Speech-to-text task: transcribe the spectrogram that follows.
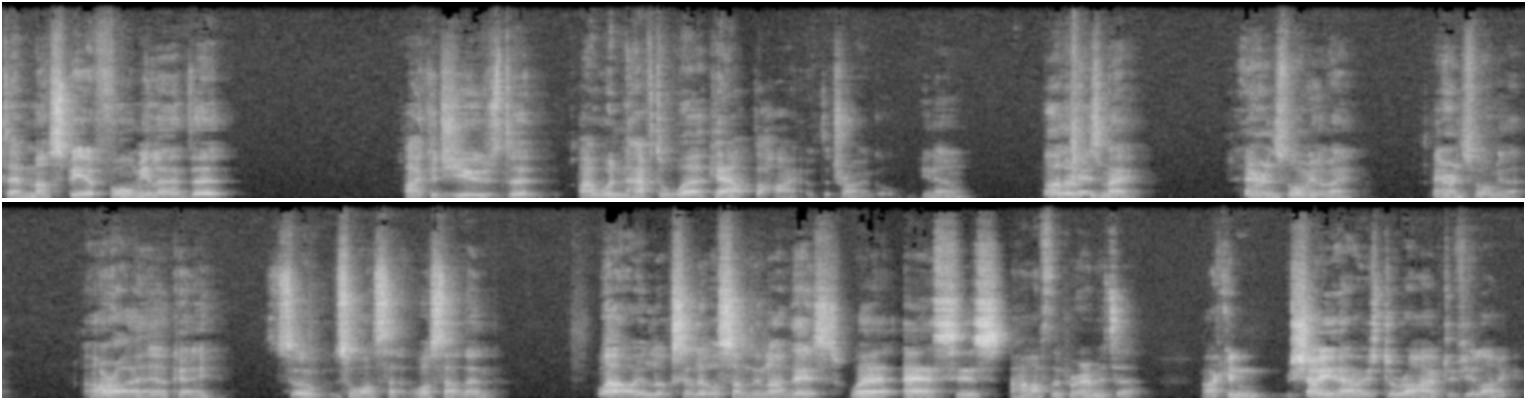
there must be a formula that I could use that I wouldn't have to work out the height of the triangle, you know? Well, there is, mate. Heron's formula, mate. Heron's formula. All right, okay. So, so what's that? What's that then? Well, it looks a little something like this, where S is half the perimeter. I can show you how it's derived if you like.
